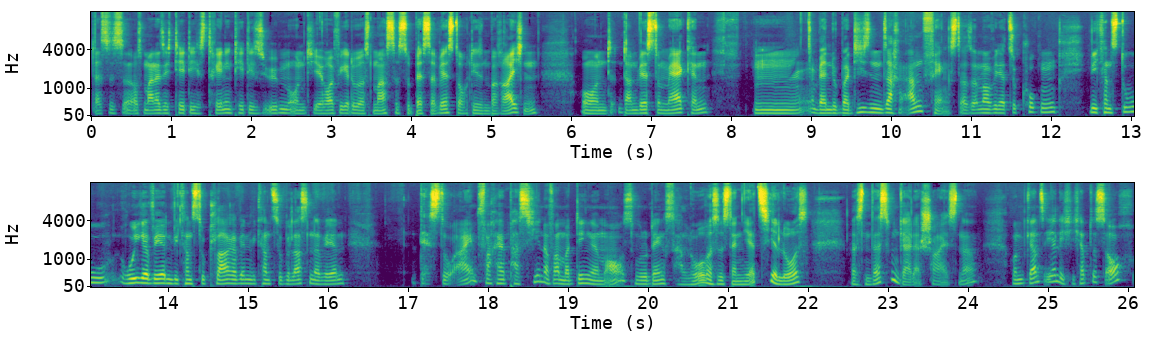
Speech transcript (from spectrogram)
das ist aus meiner Sicht tägliches Training, tägliches Üben und je häufiger du das machst, desto besser wirst du auch in diesen Bereichen. Und dann wirst du merken, wenn du bei diesen Sachen anfängst, also immer wieder zu gucken, wie kannst du ruhiger werden, wie kannst du klarer werden, wie kannst du gelassener werden, desto einfacher passieren auf einmal Dinge im Außen, wo du denkst, hallo, was ist denn jetzt hier los? Was ist denn das für ein geiler Scheiß, ne? Und ganz ehrlich, ich habe das auch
